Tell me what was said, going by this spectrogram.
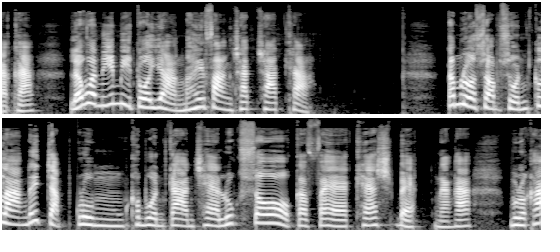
นะคะ แล้ววันนี้มีตัวอย่างมาให้ฟังชัด ๆ ค่ะตำรวจสอบสวนกลางได้จับกลุ่มขบวนการแชร์ลูกโซ่ กาแฟแคชแบ็กนะคะมูลค่า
